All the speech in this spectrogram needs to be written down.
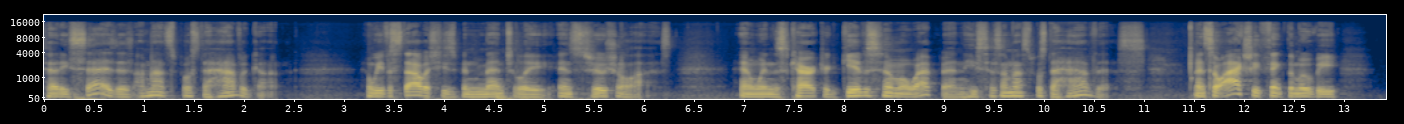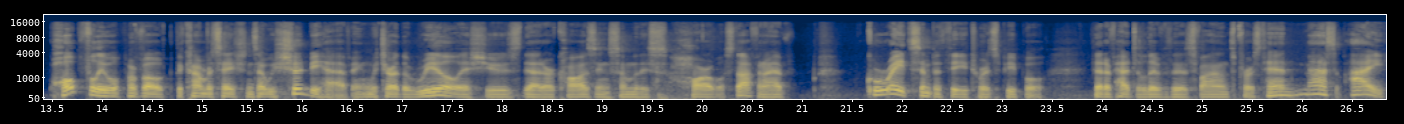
that he says is, "I'm not supposed to have a gun." And we've established he's been mentally institutionalized. And when this character gives him a weapon, he says, I'm not supposed to have this. And so I actually think the movie hopefully will provoke the conversations that we should be having, which are the real issues that are causing some of this horrible stuff. And I have great sympathy towards people that have had to live this violence firsthand. Massive. I,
